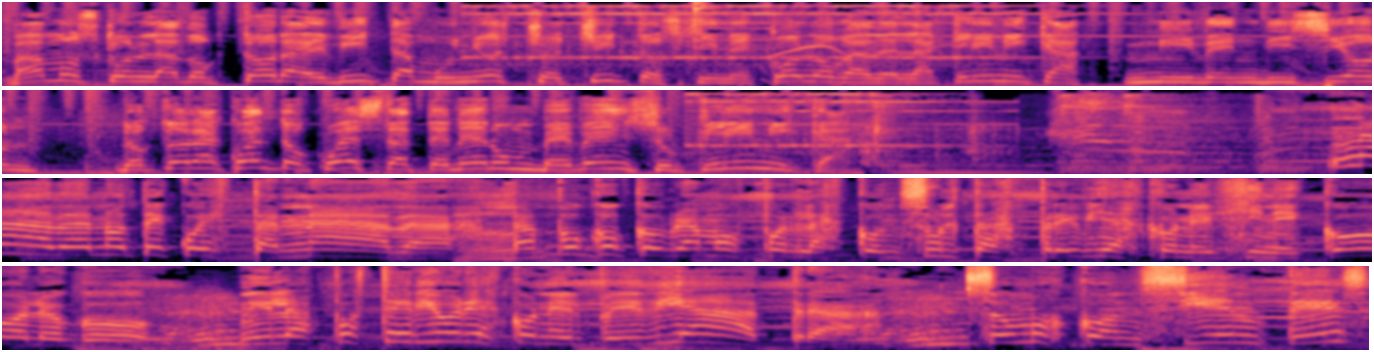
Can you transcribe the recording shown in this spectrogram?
vamos con la doctora Evita Muñoz Chochitos, ginecóloga de la clínica Mi Bendición. Doctora, ¿cuánto cuesta tener un bebé en su clínica? Nada. Tampoco cobramos por las consultas previas con el ginecólogo, ni las posteriores con el pediatra. Somos conscientes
